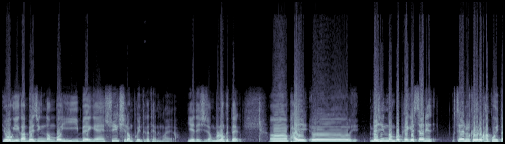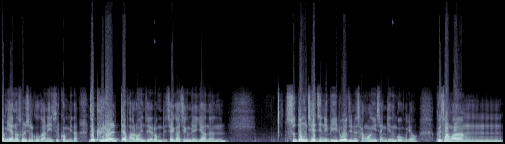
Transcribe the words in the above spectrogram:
여기가 매직 넘버 200의 수익 실현 포인트가 되는 거예요. 이해되시죠? 물론 그때 어 바이 어 매직 넘버 100의 셀이 셀을 그대로 갖고 있다면 얘는 손실 구간에 있을 겁니다. 이제 그럴 때 바로 이제 여러분들 제가 지금 얘기하는 수동 재진입이 이루어지는 상황이 생기는 거고요. 그 상황까지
